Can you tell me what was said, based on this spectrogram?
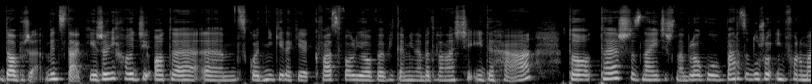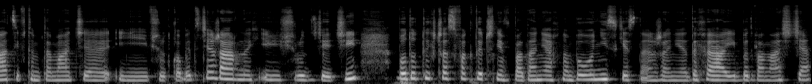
Dobrze, więc tak, jeżeli chodzi o te składniki takie jak kwas foliowy, witamina B12 i DHA, to też znajdziesz na blogu bardzo dużo informacji w tym temacie i wśród kobiet ciężarnych, i wśród dzieci, bo dotychczas faktycznie w badaniach no, było niskie stężenie DHA i B12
